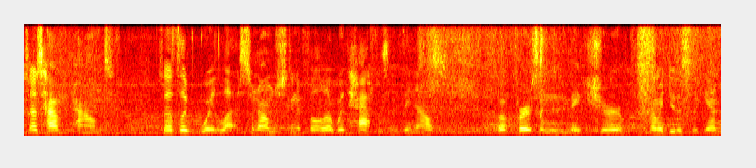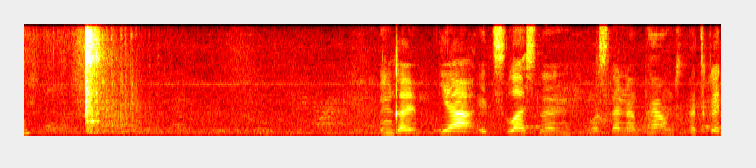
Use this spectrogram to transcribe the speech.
So that's half a pound. So that's like way less. So now I'm just gonna fill it up with half of something else. But first, I'm gonna make sure. Let me do this again. Okay, yeah, it's less than less than a pound. That's good.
